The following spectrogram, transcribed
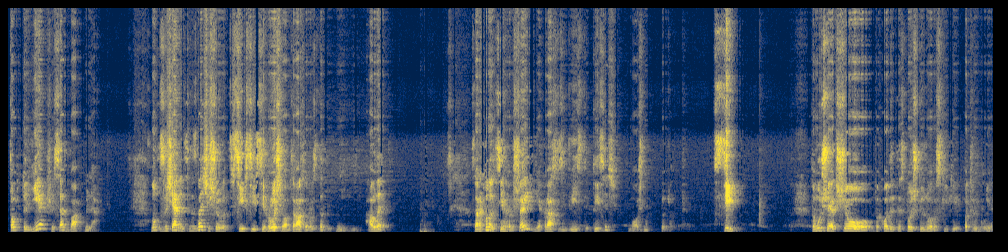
Тобто є 62 мільярди. Ну, звичайно, це не значить, що всі-всі-всі гроші вам зразу роздадуть. Ні, ні. Але за рахунок цих грошей якраз ці 200 тисяч можна виплатити. Всім. Тому що якщо виходити з точки зору, скільки потребує,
